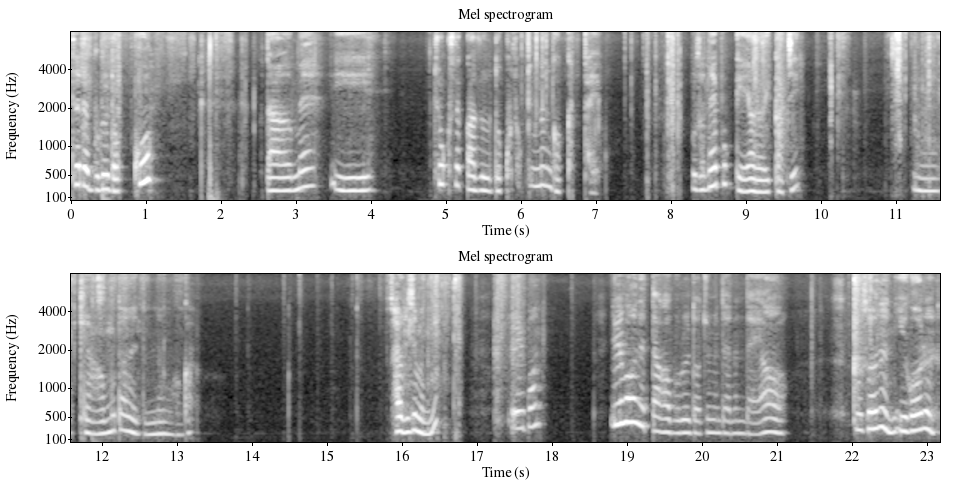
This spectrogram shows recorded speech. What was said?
틀에 물을 넣고 그 다음에 이 초록색 가루를 넣고 섞는 것 같아요. 우선 해볼게요. 여기까지. 음, 그냥 아무 데나 넣는 건가? 잠시만요. 1번? 1번에다가 물을 넣어주면 되는데요. 우선은 이거를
